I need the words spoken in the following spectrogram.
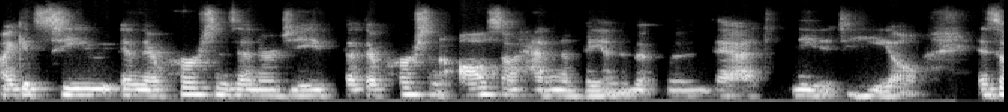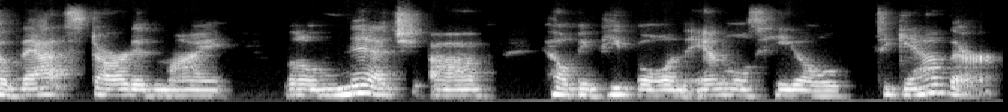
I could see in their person's energy that their person also had an abandonment wound that needed to heal. And so that started my little niche of helping people and animals heal together.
